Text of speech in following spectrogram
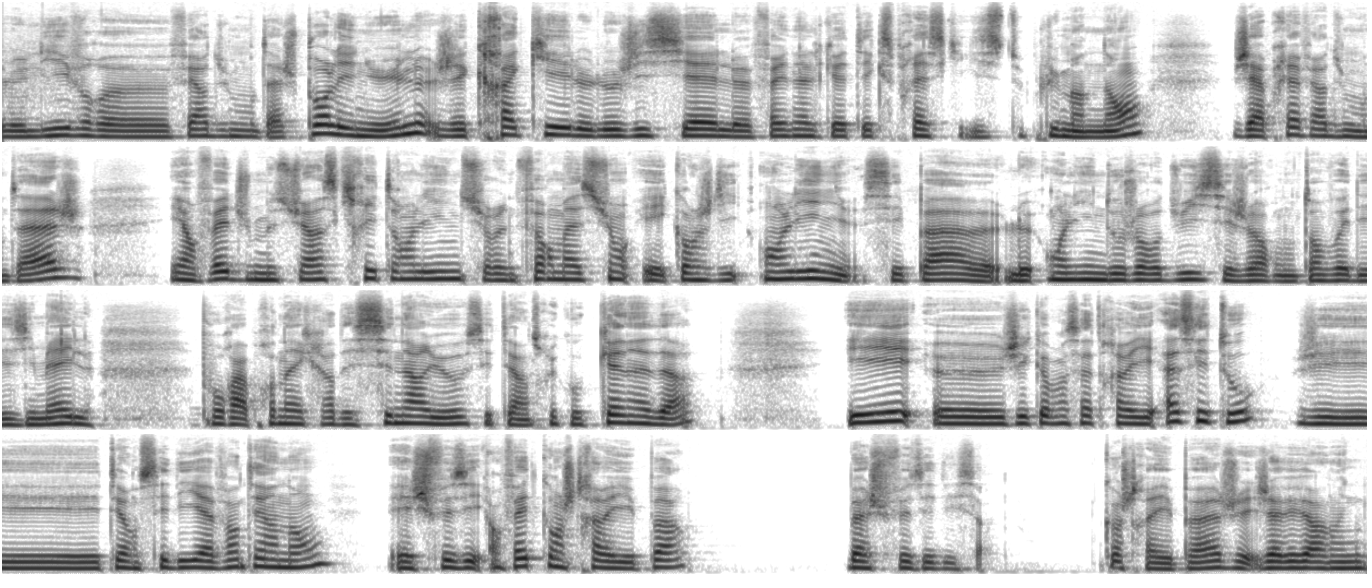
le livre euh, Faire du montage pour les nuls. J'ai craqué le logiciel Final Cut Express qui n'existe plus maintenant. J'ai appris à faire du montage. Et en fait, je me suis inscrite en ligne sur une formation. Et quand je dis en ligne, c'est pas le en ligne d'aujourd'hui, c'est genre on t'envoie des emails pour apprendre à écrire des scénarios. C'était un truc au Canada. Et j'ai commencé à travailler assez tôt. J'ai été en CDI à 21 ans. Et je faisais, en fait, quand je travaillais pas, bah, je faisais des ça quand je travaillais pas. J'avais un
